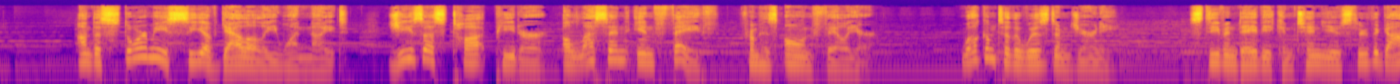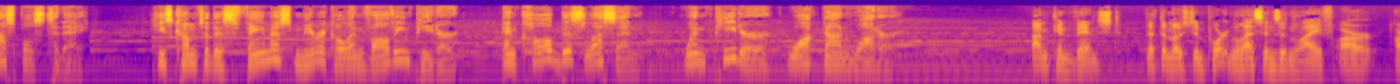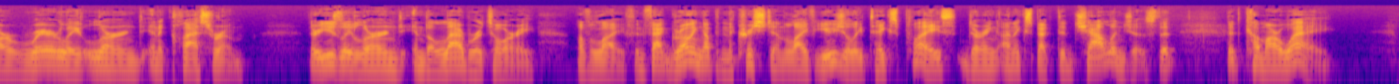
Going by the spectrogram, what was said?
On the stormy Sea of Galilee one night, Jesus taught Peter a lesson in faith from his own failure. Welcome to the Wisdom Journey. Stephen Davey continues through the Gospels today he's come to this famous miracle involving Peter and called this lesson When Peter Walked on Water. I'm convinced that the most important lessons in life are, are rarely learned in a classroom. They're usually learned in the laboratory of life. In fact, growing up in the Christian life usually takes place during unexpected challenges that, that come our way.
